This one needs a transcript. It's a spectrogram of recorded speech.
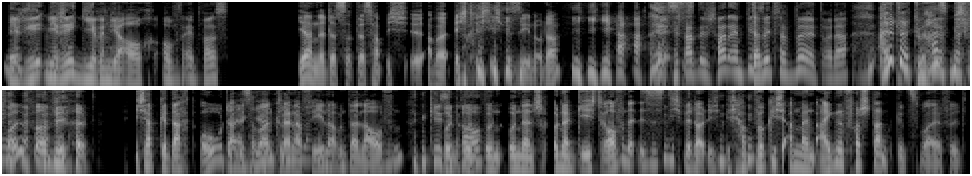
Wir, re wir reagieren ja auch auf etwas. Ja, ne, das, das habe ich äh, aber echt richtig gesehen, oder? ja, es hat mich schon ein bisschen Damit- verwirrt, oder? Alter, du hast mich voll verwirrt. Ich habe gedacht, oh, da ist aber ein kleiner Fehler unterlaufen. Gehst du Und, drauf? und, und, und dann, sch- und dann gehe ich drauf und dann ist es nicht mehr dort. Ich, ich habe wirklich an meinem eigenen Verstand gezweifelt.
